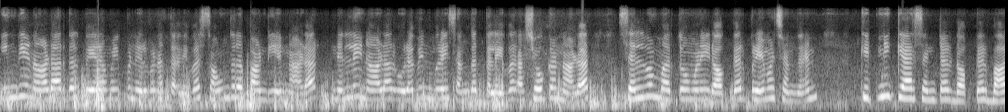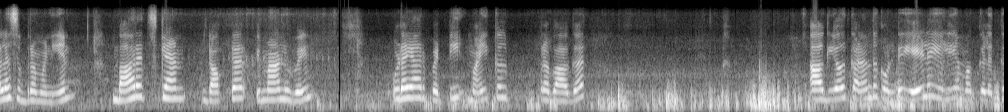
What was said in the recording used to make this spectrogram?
இந்திய நாடார்கள் பேரமைப்பு நிறுவன தலைவர் சவுந்தரபாண்டியன் நாடார் நெல்லை நாடார் உறவின் முறை சங்கத் தலைவர் அசோகன் நாடார் செல்வம் மருத்துவமனை doctor Premachandran kidney care centre doctor Balasubramanian Bharat scan doctor Emmanuel Udayarpatti Michael Prabhakar ஆகியோர் கலந்து கொண்டு ஏழை எளிய மக்களுக்கு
